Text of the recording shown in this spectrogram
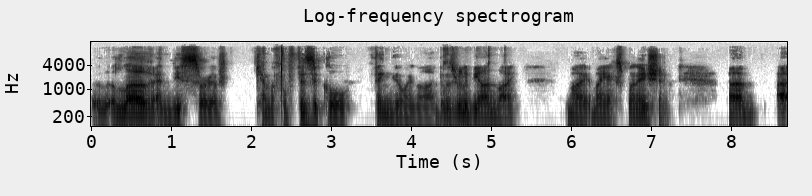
love and this sort of chemical physical thing going on that was really beyond my my my explanation. Um, I,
